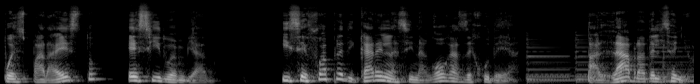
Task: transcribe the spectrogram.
pues para esto he sido enviado. Y se fue a predicar en las sinagogas de Judea. Palabra del Señor.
